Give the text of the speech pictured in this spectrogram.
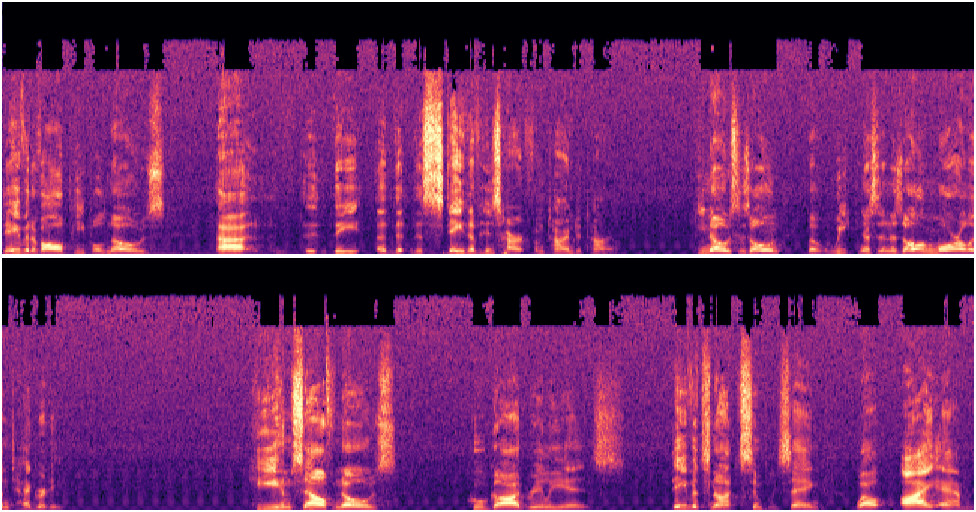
David, of all people, knows uh, the, uh, the, the state of his heart from time to time. He knows his own the weakness in his own moral integrity. He himself knows who God really is. David's not simply saying, Well, I am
